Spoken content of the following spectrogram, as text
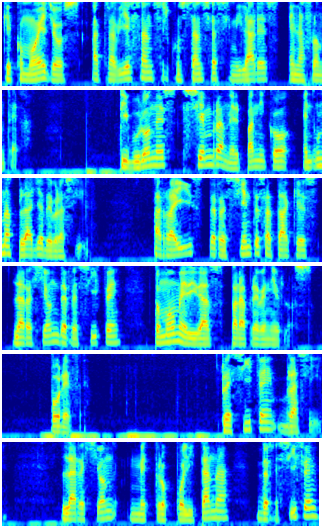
que como ellos atraviesan circunstancias similares en la frontera. Tiburones siembran el pánico en una playa de Brasil. A raíz de recientes ataques, la región de Recife tomó medidas para prevenirlos por F. Recife, Brasil. La región metropolitana de Recife,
